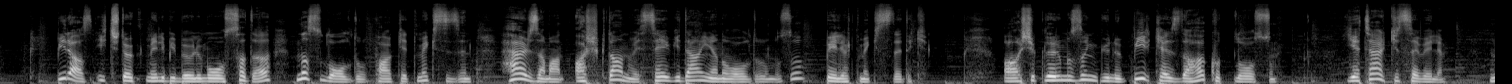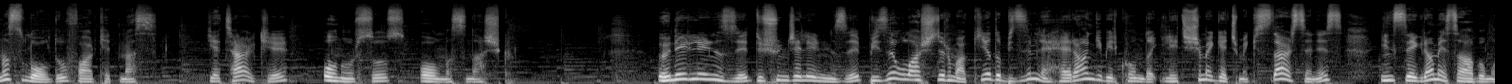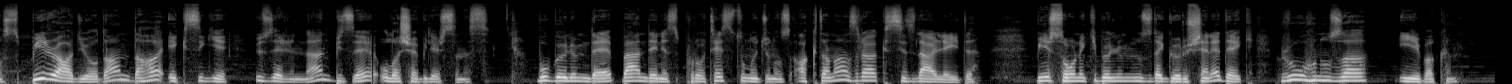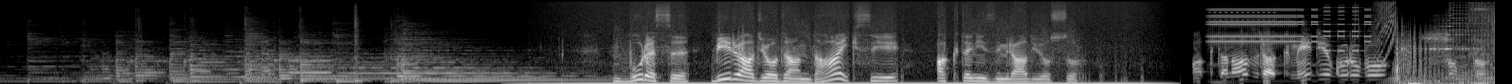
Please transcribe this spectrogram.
Biraz iç dökmeli bir bölüm olsa da nasıl olduğu fark etmeksizin her zaman aşktan ve sevgiden yana olduğumuzu belirtmek istedik. Aşıklarımızın günü bir kez daha kutlu olsun. Yeter ki sevelim. Nasıl olduğu fark etmez. Yeter ki onursuz olmasın aşk. Önerilerinizi, düşüncelerinizi bize ulaştırmak ya da bizimle herhangi bir konuda iletişime geçmek isterseniz Instagram hesabımız bir radyodan daha eksigi üzerinden bize ulaşabilirsiniz. Bu bölümde ben Deniz Protest sunucunuz Aktan Azrak sizlerleydi. Bir sonraki bölümümüzde görüşene dek ruhunuza iyi bakın. Burası bir radyodan daha eksi Akdenizm Radyosu. Aktan Azrak Medya Grubu sundu.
